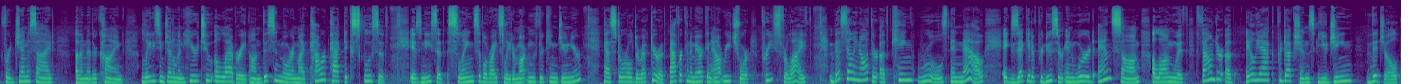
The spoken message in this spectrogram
for genocide of another kind. Ladies and gentlemen, here to elaborate on this and more in my Power Packed exclusive is niece of slain civil rights leader Martin Luther King Jr., pastoral director of African American Outreach for Priests for Life, best-selling author of King Rules, and now executive producer in word and song, along with founder of Eliac Productions, Eugene Vigil,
